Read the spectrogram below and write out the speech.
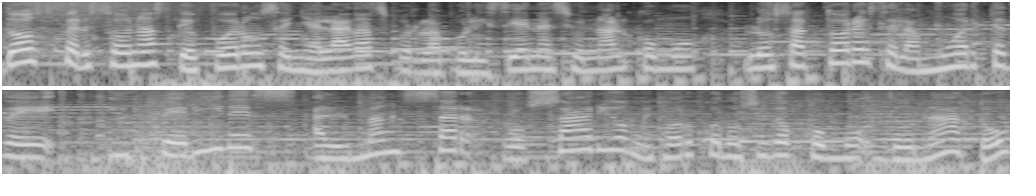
dos personas que fueron señaladas por la Policía Nacional como los actores de la muerte de Hiperides Almanzar Rosario, mejor conocido como Donato,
